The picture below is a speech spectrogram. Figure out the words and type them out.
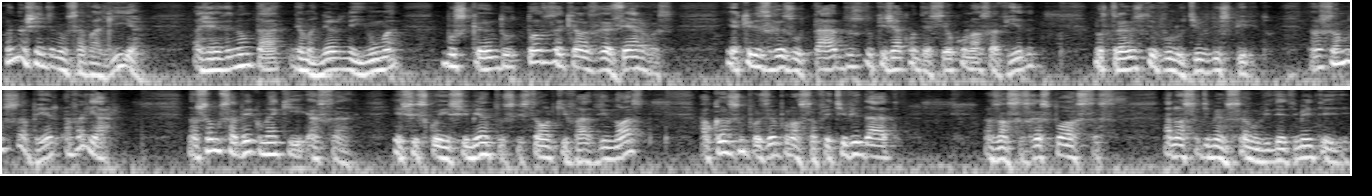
Quando a gente não se avalia, a gente não está, de maneira nenhuma, buscando todas aquelas reservas e aqueles resultados do que já aconteceu com nossa vida no trânsito evolutivo do espírito. Nós vamos saber avaliar. Nós vamos saber como é que essa, esses conhecimentos que estão arquivados em nós alcançam, por exemplo, nossa afetividade, as nossas respostas, a nossa dimensão, evidentemente,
